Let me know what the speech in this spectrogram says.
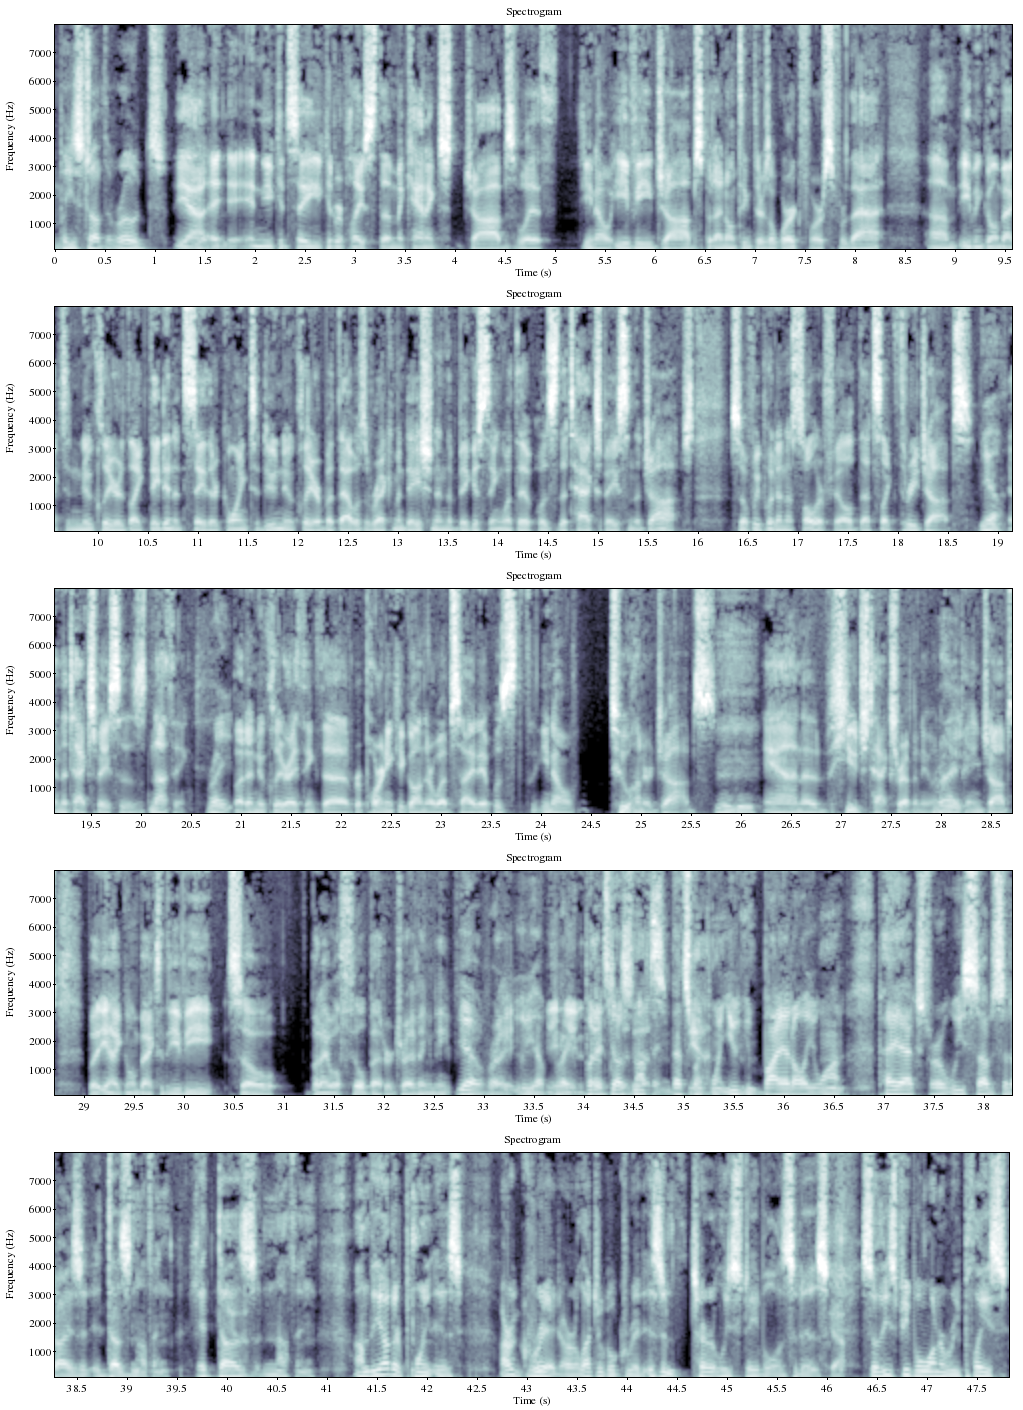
but you still have the roads. Yeah, a- and you could say you could replace the mechanics jobs with you know EV jobs, but I don't think there's a workforce for that. Um, even going back to nuclear, like they didn't say they're going to do nuclear, but that was a recommendation, and the biggest thing with it was the tax base and the jobs. So if we put in a solar field, that's like three jobs, Yeah. and the tax base is nothing, Right. But a nuclear, I think the reporting could go on their website. It was you know. 200 jobs and a huge tax revenue and Mm-hmm. Right. high paying jobs. But yeah, going back to the EV. So, but I will feel better driving an EV. Yeah, right. Yeah, You- right. But it does is. nothing. That's my point. You can buy it all you want, pay extra. We subsidize it. It does nothing. It does nothing. Um, the other point is our grid, our electrical grid, isn't terribly stable as it is. Yeah. So these people want to replace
